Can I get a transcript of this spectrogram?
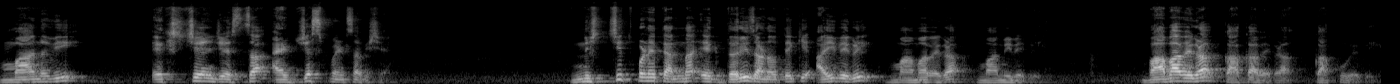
मानवी एक्सचेंजेसचा ॲडजस्टमेंटचा विषय. निश्चितपणे त्यांना एक दरी जाणवते की आई वेगळी मामा वेगळा मामी वेगळी. बाबा वेगळा काका वेगळा काकू वेगळी.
